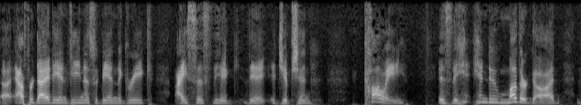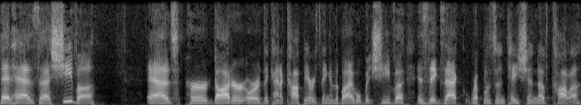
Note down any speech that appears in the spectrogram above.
Uh, Aphrodite and Venus would be in the Greek. Isis, the, the Egyptian. Kali is the Hindu mother god that has uh, Shiva as her daughter, or they kind of copy everything in the Bible, but Shiva is the exact representation of Kala,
